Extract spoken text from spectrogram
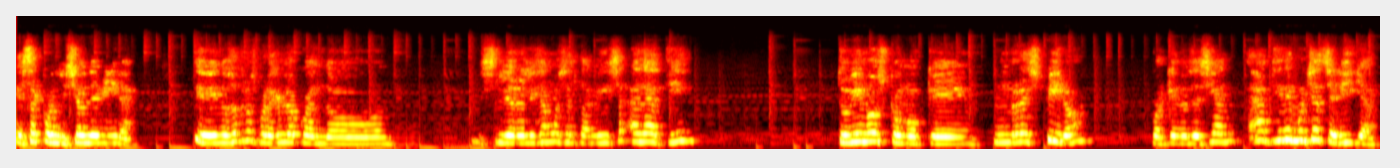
esa condición de vida. Eh, nosotros, por ejemplo, cuando le realizamos el tamiz a Nati, tuvimos como que un respiro porque nos decían, ah, tiene mucha cerilla,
